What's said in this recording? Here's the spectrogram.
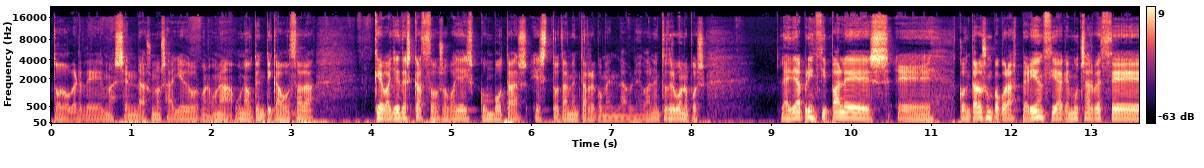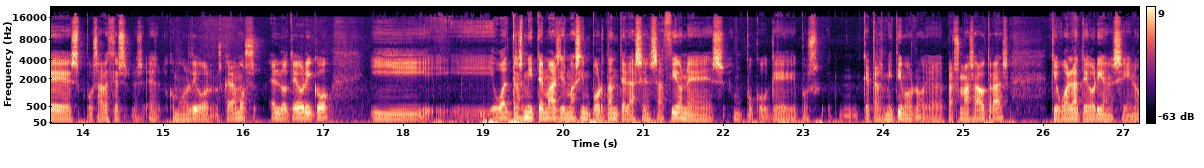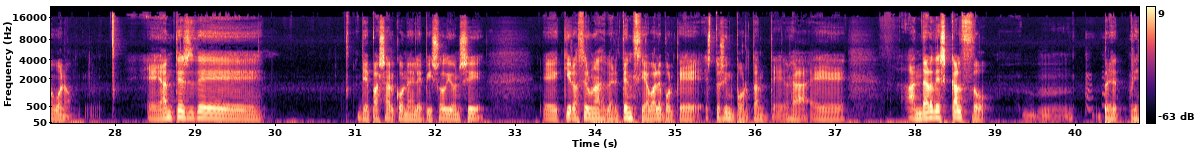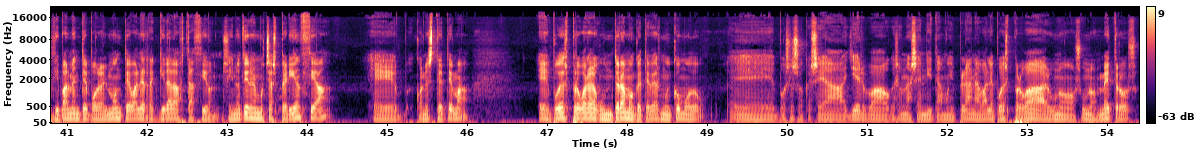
Todo verde, unas sendas, unos alledos, bueno, una, una auténtica gozada que vayáis descalzos o vayáis con botas es totalmente recomendable, ¿vale? Entonces, bueno, pues la idea principal es eh, contaros un poco la experiencia, que muchas veces, pues a veces, como os digo, nos quedamos en lo teórico y, igual transmite más y es más importante las sensaciones un poco que, pues, que transmitimos, ¿no? De personas a otras, que igual la teoría en sí, ¿no? Bueno, eh, antes de, de pasar con el episodio en sí, eh, quiero hacer una advertencia, ¿vale? Porque esto es importante. O sea, andar descalzo, principalmente por el monte, ¿vale? Requiere adaptación. Si no tienes mucha experiencia eh, con este tema, puedes probar algún tramo que te veas muy cómodo. pues eso, que sea hierba o que sea una sendita muy plana, ¿vale? Puedes probar unos, unos metros,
